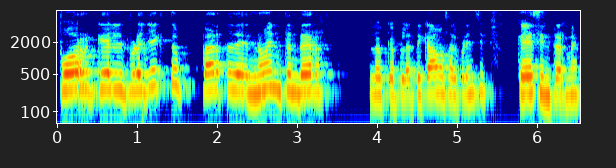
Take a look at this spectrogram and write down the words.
porque el proyecto parte de no entender lo que platicábamos al principio, qué es Internet.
